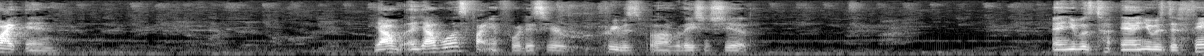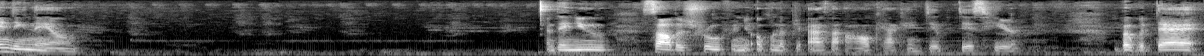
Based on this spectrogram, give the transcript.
fighting. Y'all and y'all was fighting for this here previous uh, relationship, and you was t- and you was defending them, and then you saw the truth and you opened up your eyes like, oh, okay, I can't deal with this here. But with that,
